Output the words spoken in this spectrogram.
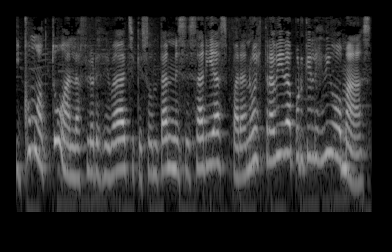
y cómo actúan las flores de Bach y que son tan necesarias para nuestra vida, porque les digo más,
